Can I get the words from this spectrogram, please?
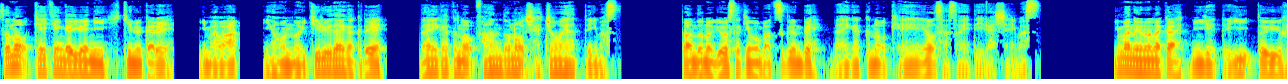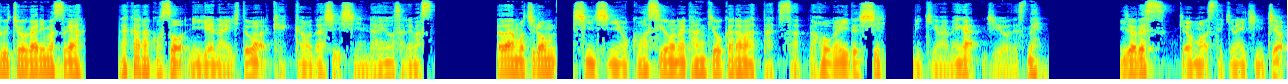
その経験がゆえに引き抜かれ、今は日本の一流大学で大学のファンドの社長をやっています。ファンドの業績も抜群で大学の経営を支えていらっしゃいます。今の世の中逃げていいという風潮がありますが、だからこそ逃げない人は結果を出し信頼をされます。ただもちろん心身を壊すような環境からは立ち去った方がいいですし、見極めが重要ですね。以上です。今日も素敵な一日を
